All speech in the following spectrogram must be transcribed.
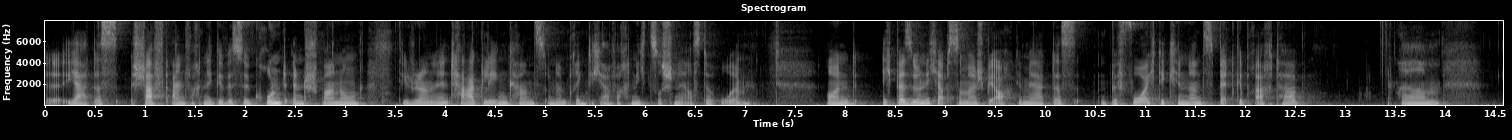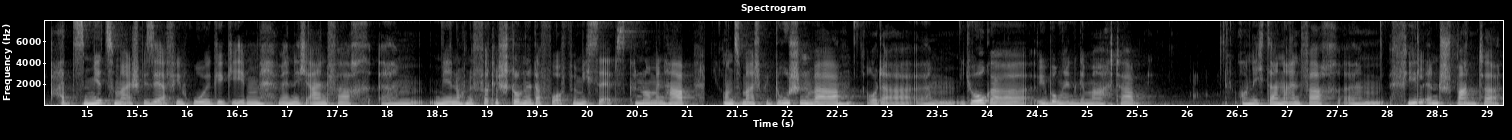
äh, ja, das schafft einfach eine gewisse Grundentspannung, die du dann in den Tag legen kannst und dann bringt dich einfach nicht so schnell aus der Ruhe. Und ich persönlich habe es zum Beispiel auch gemerkt, dass bevor ich die Kinder ins Bett gebracht habe, ähm, hat es mir zum Beispiel sehr viel Ruhe gegeben, wenn ich einfach ähm, mir noch eine Viertelstunde davor für mich selbst genommen habe und zum Beispiel duschen war oder ähm, Yoga-Übungen gemacht habe und ich dann einfach ähm, viel entspannter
